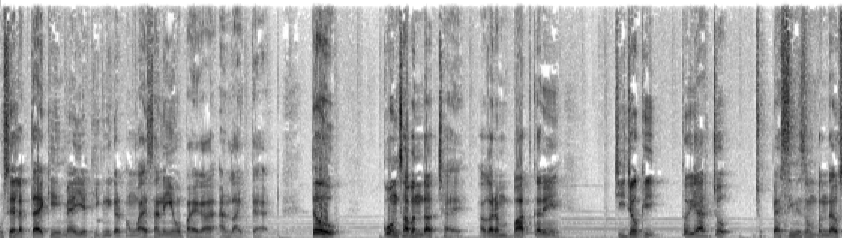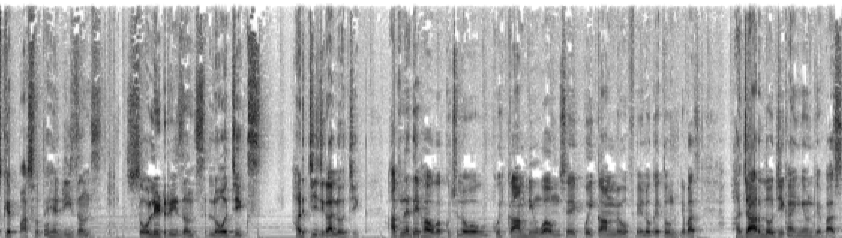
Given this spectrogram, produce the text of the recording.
उसे लगता है कि मैं ये ठीक नहीं कर पाऊँगा, ऐसा नहीं हो पाएगा एंड लाइक दैट तो कौन सा बंदा अच्छा है? अगर हम बात करें चीज़ों की तो यार जो जो पैसिमिज्म बंदा है, उसके पास होते हैं रीजंस सॉलिड रीजंस लॉजिक्स हर चीज़ का लॉजिक आपने देखा होगा कुछ लोगों को, कोई काम नहीं हुआ उनसे, कोई काम में वो फेल हो गए तो उनके पास हज़ार लॉजिक आएँगे उनके पास.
